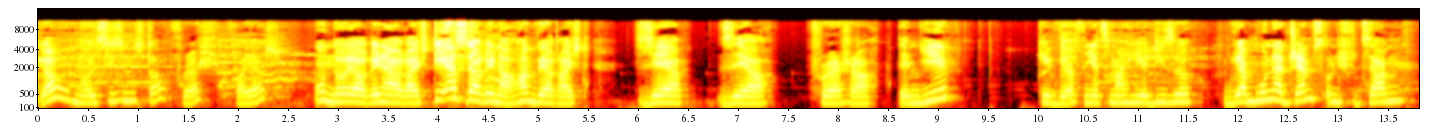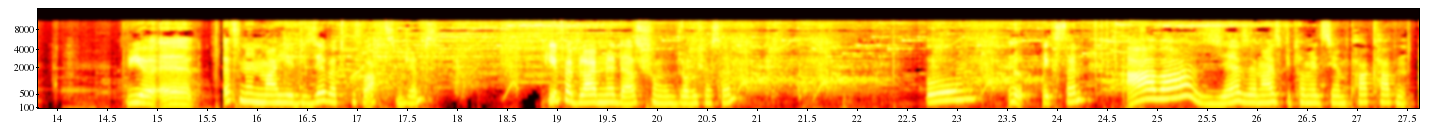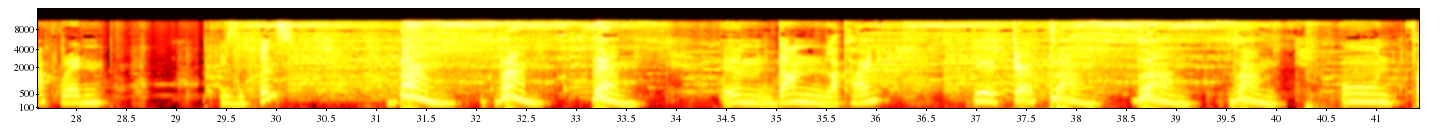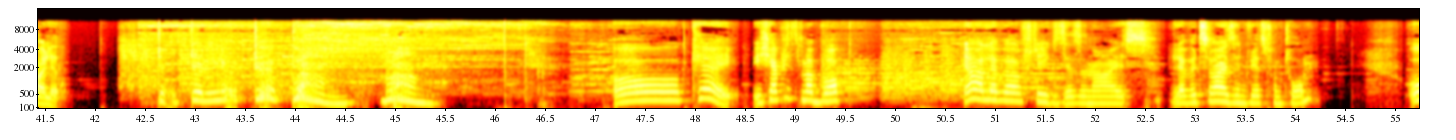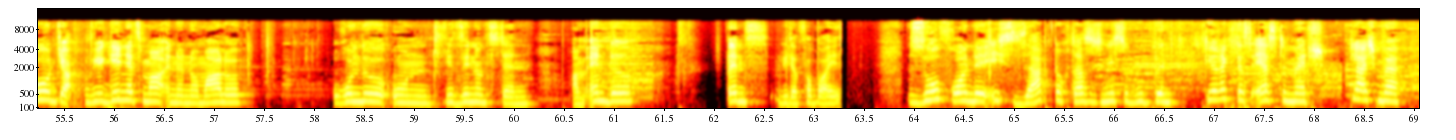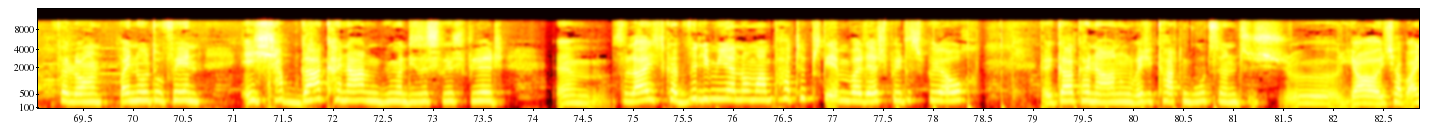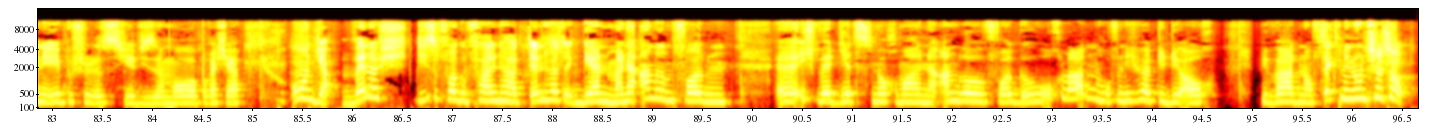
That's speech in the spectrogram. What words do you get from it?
ja, neue Season ist da. Fresh, feiert. Und neue Arena erreicht. Die erste Arena haben wir erreicht. Sehr, sehr fresher denn je. Okay, wir öffnen jetzt mal hier diese. Wir haben 100 Gems und ich würde sagen, wir äh, öffnen mal hier die Silbertruhe für 18 Gems. Vier verbleibende, da ist schon, glaube ich, was drin. Und, nö, nichts drin. Aber sehr, sehr nice. Wir können jetzt hier ein paar Karten upgraden. Diesen Prinz. Bam! Bam! Bam! Ähm, dann Lakaien. Bam, bam, bam. Und Pfeile. Bam, bam. Okay, ich habe jetzt mal Bock. Ja, Levelaufstieg, sehr, sehr nice. Level 2 sind wir jetzt vom Turm. Und ja, wir gehen jetzt mal in eine normale Runde und wir sehen uns dann am Ende, wenn es wieder vorbei ist. So, Freunde, ich sag doch, dass ich nicht so gut bin. Direkt das erste Match, gleich mal verloren bei null Trophäen. Ich habe gar keine Ahnung, wie man dieses Spiel spielt. Ähm, vielleicht kann Willi mir ja noch mal ein paar Tipps geben, weil der spielt das Spiel auch. Äh, gar keine Ahnung, welche Karten gut sind. Ich, äh, ja, ich habe eine epische, das ist hier dieser Mauerbrecher. Und ja, wenn euch diese Folge gefallen hat, dann hört gerne meine anderen Folgen. Äh, ich werde jetzt noch mal eine andere Folge hochladen. Hoffentlich hört ihr die auch. Wir warten auf sechs Minuten. Ciao, ciao.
